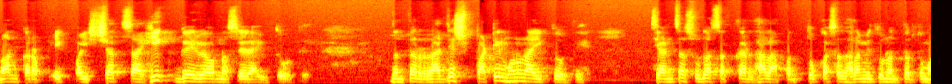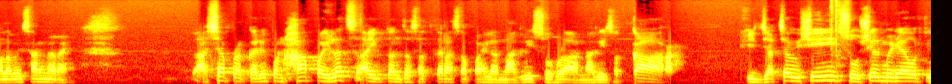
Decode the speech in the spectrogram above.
नॉन करप्ट एक पैशाचाही गैरव्यवहार नसलेले आयुक्त होते. नंतर राजेश पाटील म्हणून आयुक्त होते. त्यांचा सुद्धा सत्कार झाला पण तो कसा झाला मी तो नंतर तुम्हाला मी सांगणार आहे. अशा प्रकारे पण हा पहिलाच आयुक्तांचा सत्कार असा पाहिला. नागरी सोहळा नागरी सत्कार. की ज्याच्याविषयी सोशल मीडियावरती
